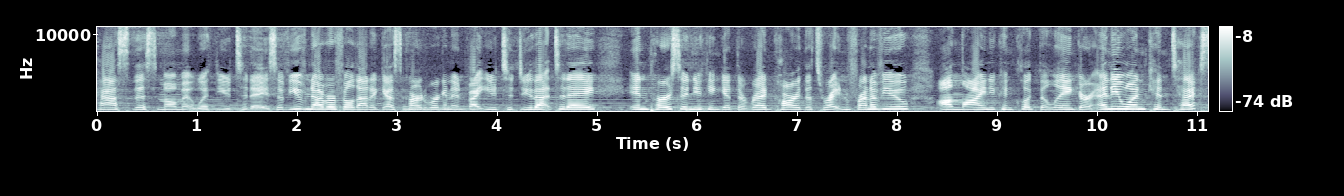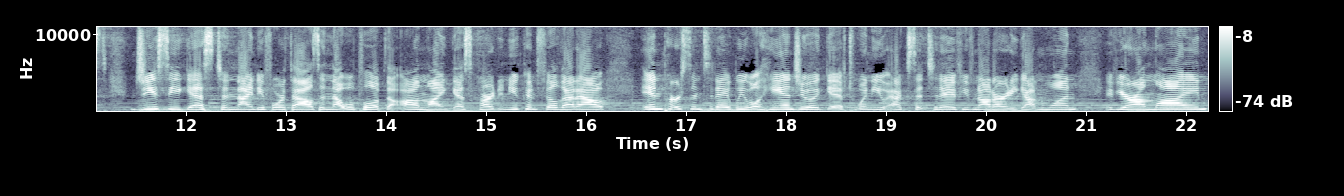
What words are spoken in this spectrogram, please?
past this moment with you today. So if you've never filled out a guest card, we're going to invite you to do that today. In person, you can get the red card that's right in front of you. Online, you can click the link, or anyone can text GC guest to 94,000. That will pull up the online guest card, and you can fill that out. In person today, we will hand you a gift when you exit today if you've not already gotten one. If you're online,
